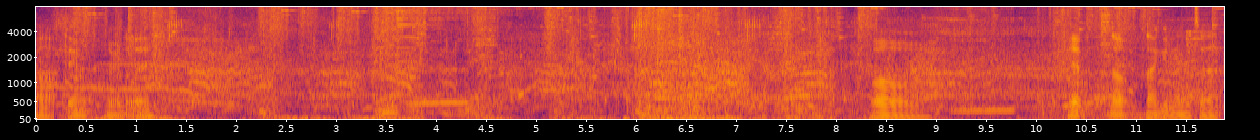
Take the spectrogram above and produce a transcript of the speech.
Oh damn they're in the way. Whoa. Yep, nope, not getting into that.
